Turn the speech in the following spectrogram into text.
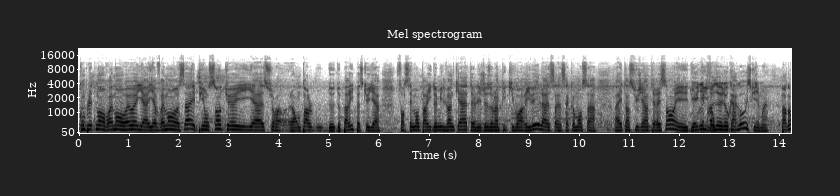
Complètement, vraiment, ouais, ouais, il y a, il y a vraiment euh, ça. Et puis on sent qu'il y a sur. Alors on parle de, de Paris parce qu'il y a forcément Paris 2024, les Jeux Olympiques qui vont arriver. Là, ça, ça commence à, à être un sujet intéressant. Et Il y a une épreuve vont- de vélo cargo, excusez-moi. Pardon?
